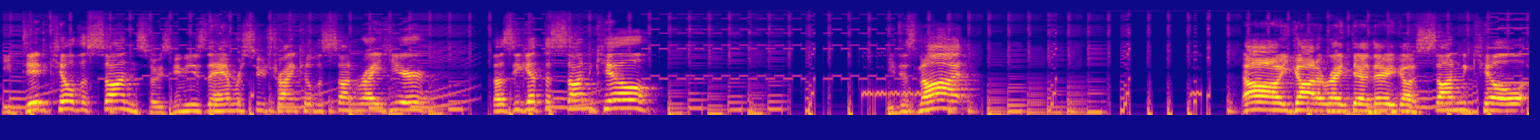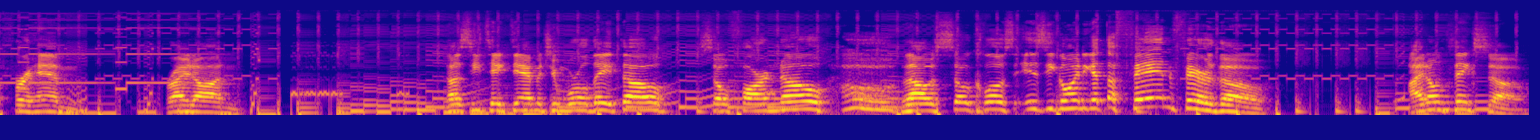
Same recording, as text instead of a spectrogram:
He did kill the sun, so he's going to use the hammer suit, try and kill the sun right here. Does he get the sun kill? He does not. Oh, he got it right there. There you go. Sun kill for him. Right on. Does he take damage in World 8, though? So far, no. Oh, that was so close. Is he going to get the fanfare, though? I don't think so.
